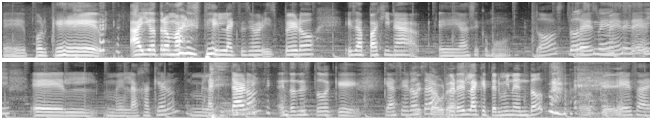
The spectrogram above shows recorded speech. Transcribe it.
eh, porque hay otro Mar Steel Accessories, pero esa página eh, hace como dos, tres meses, me la hackearon, me la quitaron, entonces tuve que, hacer otra, pero es la que termina en dos. esa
